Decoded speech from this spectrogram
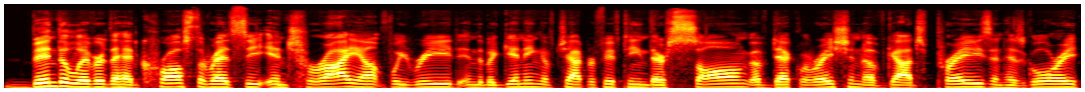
been delivered. They had crossed the Red Sea in triumph. We read in the beginning of chapter 15 their song of declaration of God's praise and his glory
